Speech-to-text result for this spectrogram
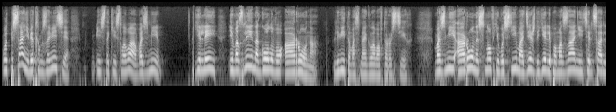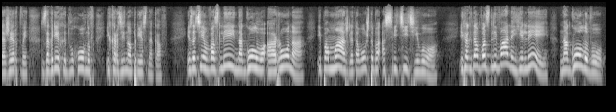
Вот в Писании, в Ветхом Завете есть такие слова. «Возьми елей и возлей на голову Аарона». Левита, 8 глава, 2 стих. Возьми Аарон и снов его с ним, одежды, ели помазания и тельца для жертвы, за грех и духовнов и корзину пресноков. И затем возлей на голову Аарона и помажь для того, чтобы осветить его. И когда возливали елей на голову,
